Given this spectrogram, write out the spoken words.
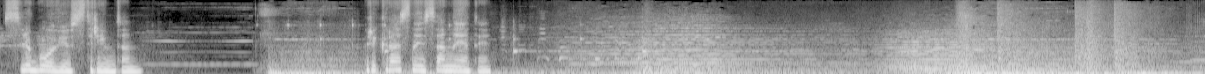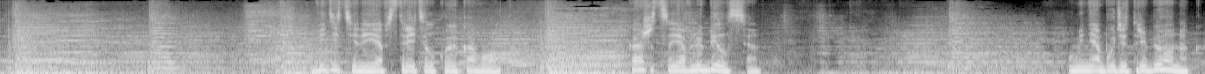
С любовью, Стримтон. Прекрасные сонеты. Видите ли, я встретил кое-кого. Кажется, я влюбился. У меня будет ребенок.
